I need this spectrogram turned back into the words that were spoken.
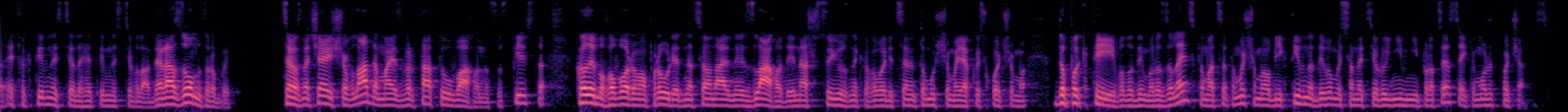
е, ефективності легітимності влади. Разом зробити. Це означає, що влада має звертати увагу на суспільство. Коли ми говоримо про уряд національної злагоди, і наші союзники говорять, це не тому, що ми якось хочемо допекти Володимиру Зеленському, а це тому, що ми об'єктивно дивимося на ці руйнівні процеси, які можуть початися.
